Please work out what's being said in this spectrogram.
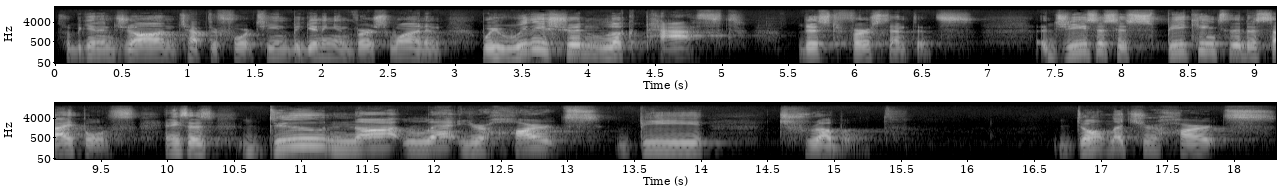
So begin in John chapter 14, beginning in verse 1, and we really shouldn't look past this first sentence. Jesus is speaking to the disciples, and he says, Do not let your hearts be troubled. Don't let your hearts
